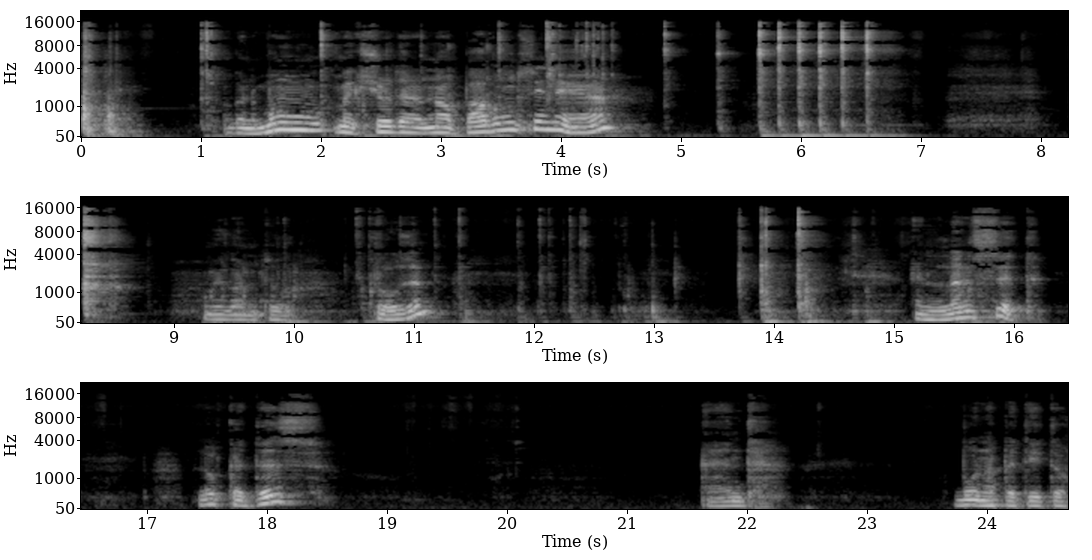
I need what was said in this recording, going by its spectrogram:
We're going to move, make sure there are no bubbles in there. Going to close it and let it sit. Look at this. And buon appetito.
